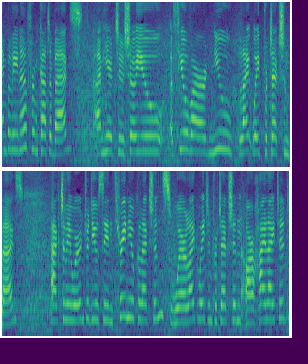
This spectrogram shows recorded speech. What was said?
Evelina from Kata Bags. I'm here to show you a few of our new lightweight protection bags. Actually, we're introducing three new collections where lightweight and protection are highlighted,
